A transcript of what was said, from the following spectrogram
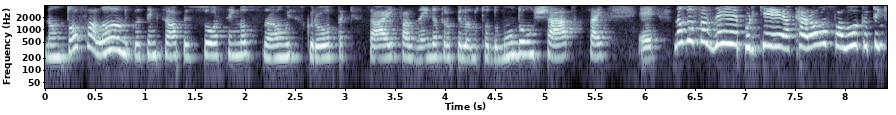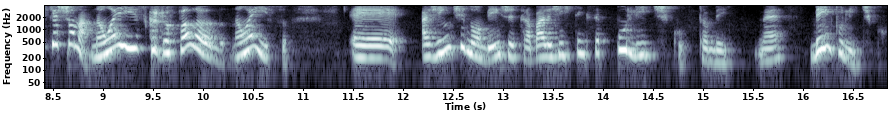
Não tô falando que você tem que ser uma pessoa sem noção, escrota, que sai fazendo, atropelando todo mundo, ou um chato que sai. É, não vou fazer porque a Carol falou que eu tenho que questionar. Não é isso que eu tô falando, não é isso. É, a gente, no ambiente de trabalho, a gente tem que ser político também, né? Bem político.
